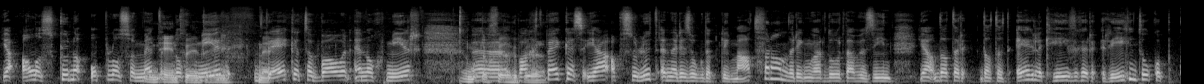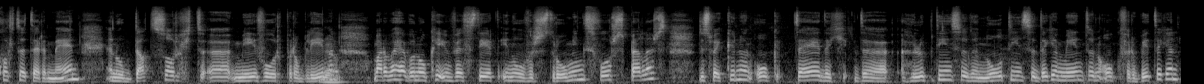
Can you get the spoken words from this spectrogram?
ja, alles kunnen oplossen met nog meer. Nee. dijken te bouwen en nog meer Er eh, wachtbekkens. Ja, absoluut. En er is ook de klimaatverandering, waardoor dat we zien ja, dat, er, dat het eigenlijk heviger regent, ook op korte termijn. En ook dat zorgt uh, mee voor problemen. Ja. Maar we hebben ook geïnvesteerd in overstromingsvoorspellers. Dus wij kunnen ook tijdig de hulpdiensten, de nooddiensten, de ook verwittigen,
